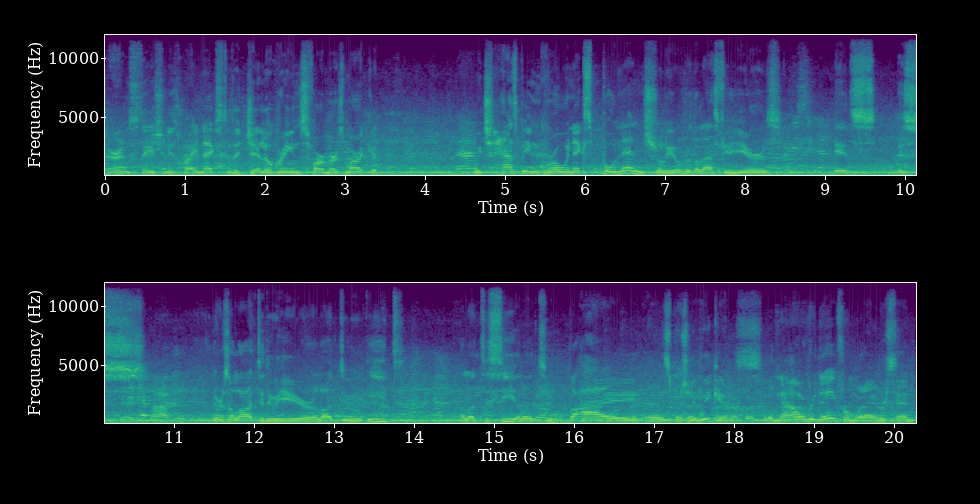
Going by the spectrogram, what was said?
Sharon Station is right next to the Yellow Greens Farmers Market, which has been growing exponentially over the last few years. It's, there's a lot to do here, a lot to eat, a lot to see, a lot to buy, uh, especially weekends. But now every day, from what I understand,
